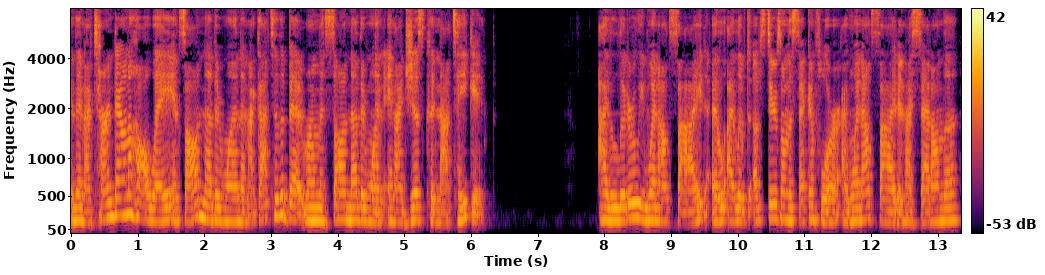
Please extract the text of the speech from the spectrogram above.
And then I turned down a hallway and saw another one and I got to the bedroom and saw another one and I just could not take it. I literally went outside. I, I lived upstairs on the second floor. I went outside and I sat on the,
